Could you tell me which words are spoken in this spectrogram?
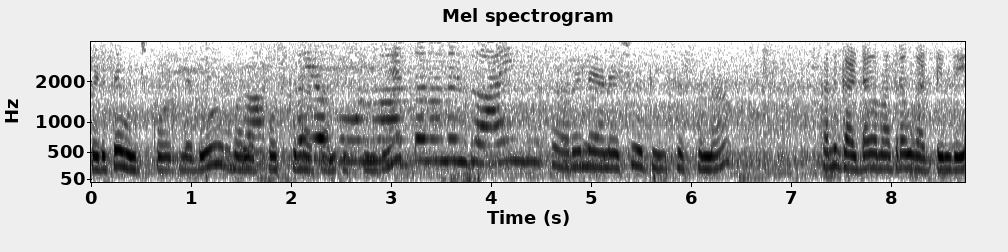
పెడితే ఉంచుకోవట్లేదు. మన వస్తున్నట్టు అనిపిస్తుంది. సరేలే అనేసి తీసేస్తున్నా. కానీ గడ్డగా మాత్రం కట్టింది.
